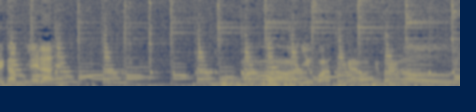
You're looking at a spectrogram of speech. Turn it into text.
Lại cầm với đấy, đó nhiều quá cao rồi các bạn ơi.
